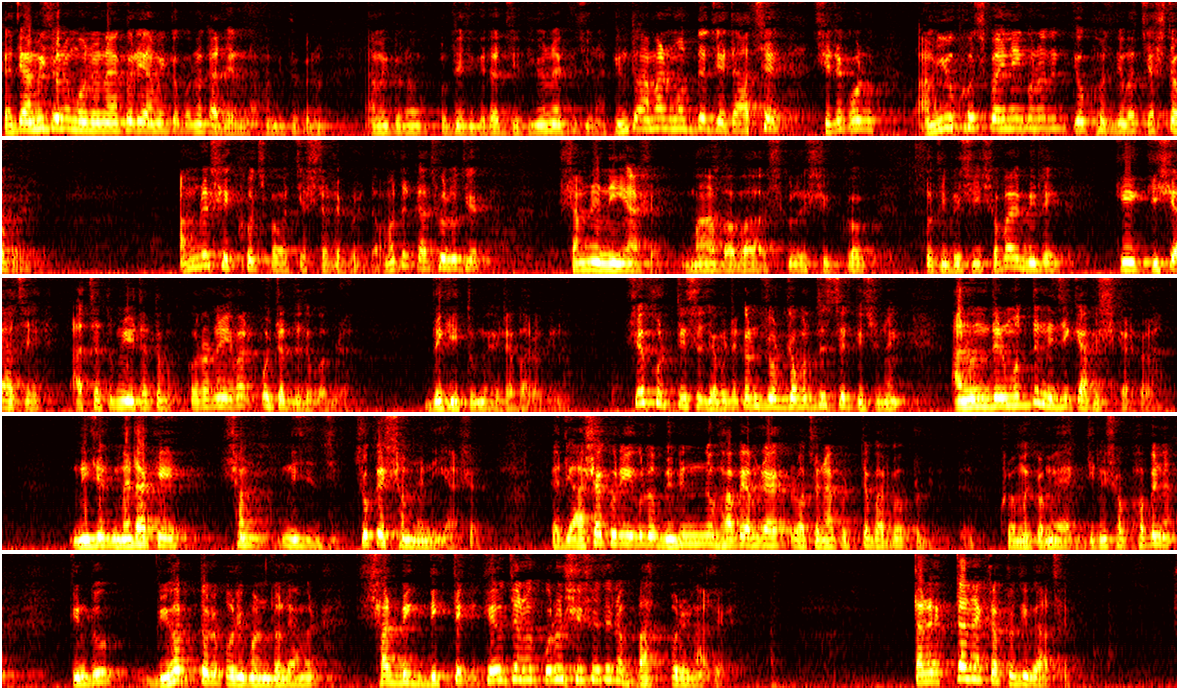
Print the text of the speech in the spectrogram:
কাজে আমি যেন মনে না করি, আমি তো কোনো কাজের না, আমি তো কোনো, আমি কোনো প্রতিযোগিতা জিতিও না, কিছু না। কিন্তু আমার মধ্যে যেটা আছে, সেটা কোনো আমিও খোঁজ পাইনি কোনোদিন, কেউ খোঁজ নেবার চেষ্টা করে আমরা সেই খোঁজ পাওয়ার চেষ্টাটা করে দাও। আমাদের কাজ হলো যে সামনে নিয়ে আসা। মা, বাবা, স্কুলের শিক্ষক, প্রতিবেশী, সবাই মিলে কে কিসে আছে আচ্ছা তুমি এটা তো করো না, এবার ওইটা দিয়ে দেবো আমরা। দেখি তুমি এটা পারো কিনা। সে ফুর্তিসে যাবে, এটা কারণ জোর জবরদস্তির কিছু নেই। আনন্দের মধ্যে নিজেকে আবিষ্কার করা। নিজের মেধাকে নিজের চোখের সামনে নিয়ে আসা। কাজে আশা করি এগুলো বিভিন্নভাবে আমরা রচনা করতে পারব। ক্রমে ক্রমে একদিনে সব হবে না। কিন্তু বৃহত্তর পরিমণ্ডলে আমার সার্বিক দিক থেকে কেউ যেন কোনো শিশু যেন বাদ পড়ে না যায়। তার একটা না একটা প্রতিভা আছে।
